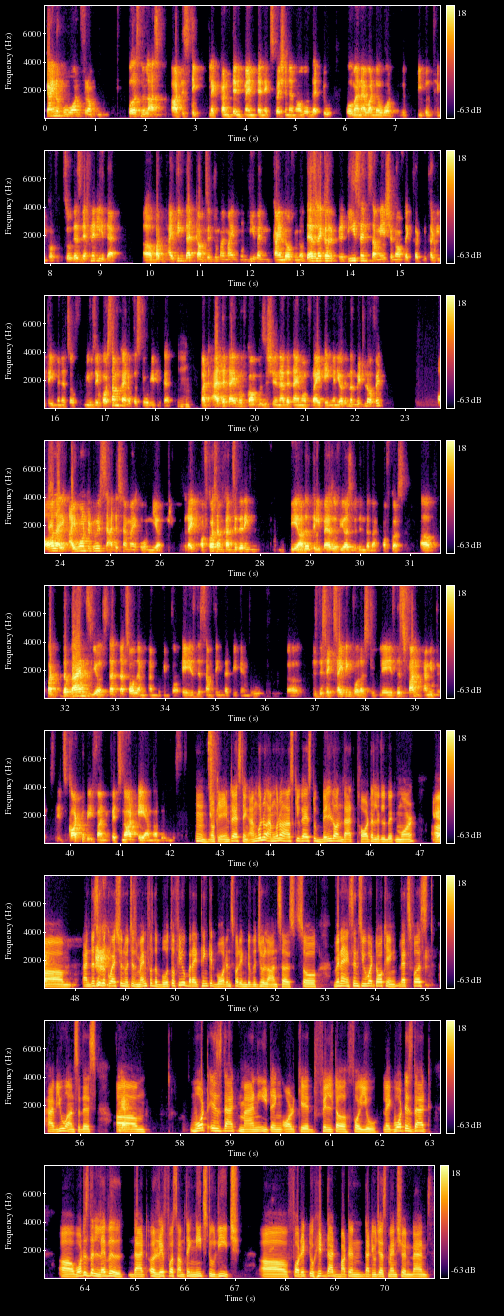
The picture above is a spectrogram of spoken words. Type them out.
kind of move on from personal artistic like contentment and expression and all of that to oh man, I wonder what would people think of it. So there's definitely that uh, but I think that comes into my mind only when kind of, you know, there's like a, a, decent summation of like 30, 33 minutes of music or some kind of a story to tell. Mm. But at the time of composition, at the time of writing, when you're in the middle of it, all I, I want to do is satisfy my own ear, right? Of course, I'm considering the other three pairs of ears within the back of course. Uh, but the band's ears, that, that's all I'm, I'm looking for. Hey, is this something that we can do? Uh, is this exciting for us to play? Is this fun? I mean, it's, it's got to be fun. If it's not, hey, I'm not doing this. Mm, okay, interesting. I'm gonna I'm gonna ask you guys to build on that thought a little bit more. Yeah. Um, and this is a question which is meant for the both of you, but I think it warrants for individual answers. So, Vinay, since you were talking, let's first have you answer this. Okay. What is that man-eating orchid filter for you? Like, what is that uh, what is the level that a riff or something needs to reach uh, for it to hit that button that you just mentioned and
